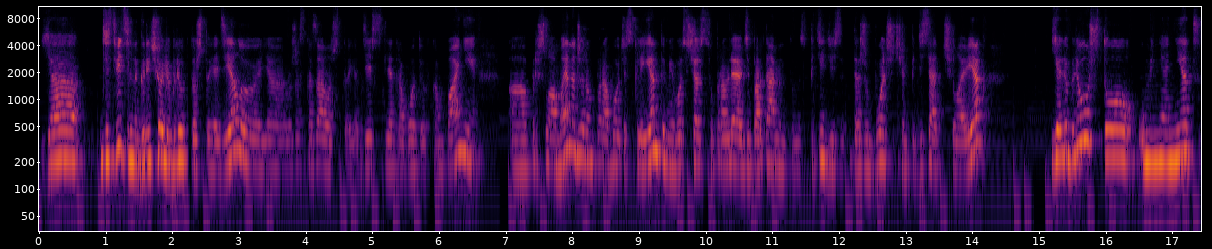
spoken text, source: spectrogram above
Я действительно горячо люблю то, что я делаю. Я уже сказала, что я 10 лет работаю в компании. А, пришла менеджером по работе с клиентами. Вот сейчас управляю департаментом из 50, даже больше, чем 50 человек. Я люблю, что у меня нет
